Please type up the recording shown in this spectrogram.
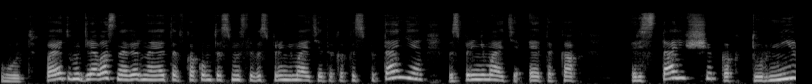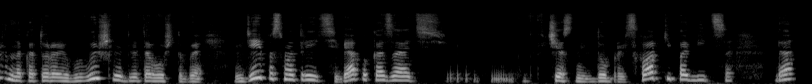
Вот. Поэтому для вас, наверное, это в каком-то смысле воспринимайте это как испытание, воспринимайте это как ресталище, как турнир, на который вы вышли для того, чтобы людей посмотреть, себя показать, в честной, в доброй схватке побиться. Да?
